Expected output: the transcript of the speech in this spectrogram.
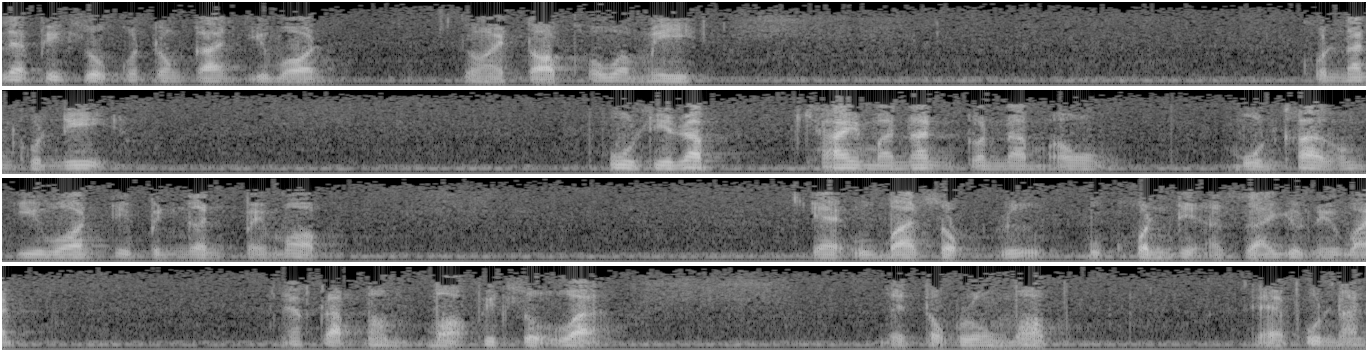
และภิกษุก็ต้องการจีวรต้องให้ตอบเขาว่ามี คนนั้นคนนี้ ผู้ที่รับใช้มานั้นก็นำเอา มูลค่าของจีวรที่เป็นเงินไปมอบ แก่อุบาสกหรือบุคคลที่อาศัยอยู่ในวัด แล้วกลับมาบอกภิกษุว่า ได้ตกลงมอบแก่ผู้นั้น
